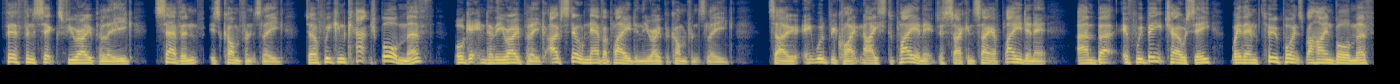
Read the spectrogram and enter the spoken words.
fifth and sixth Europa League, seventh is Conference League. So if we can catch Bournemouth, we'll get into the Europa League. I've still never played in the Europa Conference League. So it would be quite nice to play in it just so I can say I've played in it. Um, but if we beat Chelsea, we're then two points behind Bournemouth,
